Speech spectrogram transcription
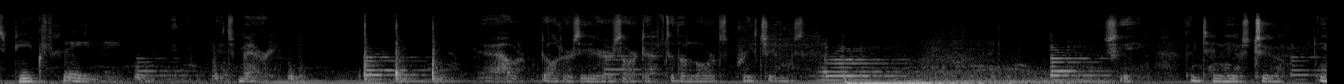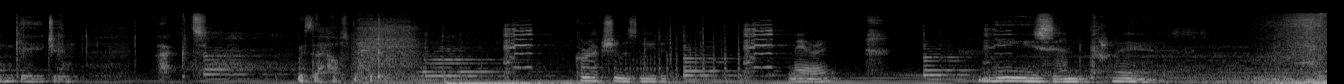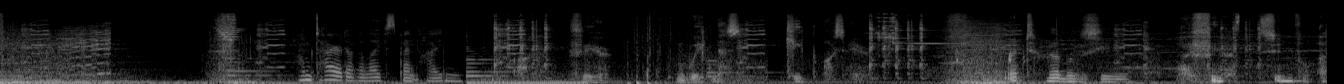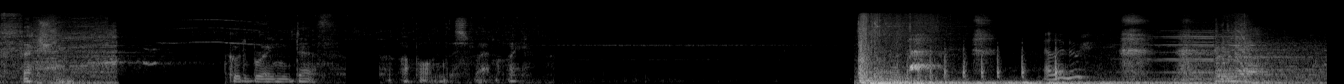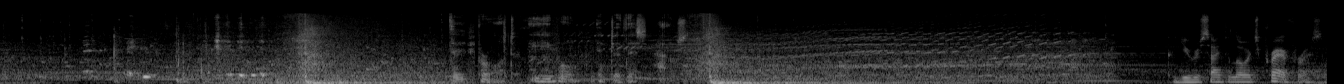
Speak freely. It's Mary. Our daughter's ears are deaf to the Lord's preachings. She continues to engage in acts with the housemaid. Correction is needed. Mary? Knees and prayers. I'm tired of a life spent hiding. Fear and weakness keep us here. What troubles you? I fear sinful affection could bring death upon this family. Eleanor? They brought evil into this house. Could you recite the Lord's Prayer for us?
